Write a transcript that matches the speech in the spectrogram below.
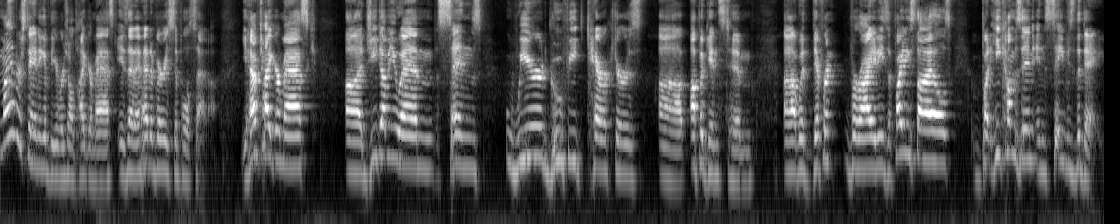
my understanding of the original Tiger Mask is that it had a very simple setup. You have Tiger Mask, uh, GWM sends weird, goofy characters uh, up against him uh, with different varieties of fighting styles, but he comes in and saves the day.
